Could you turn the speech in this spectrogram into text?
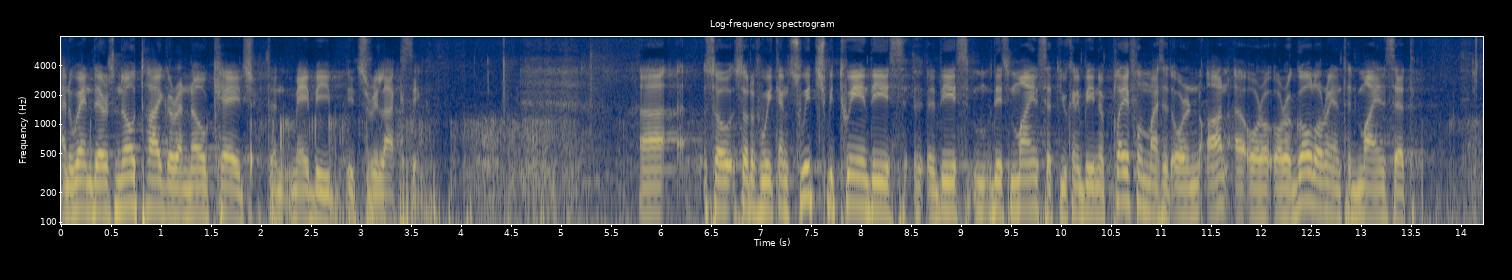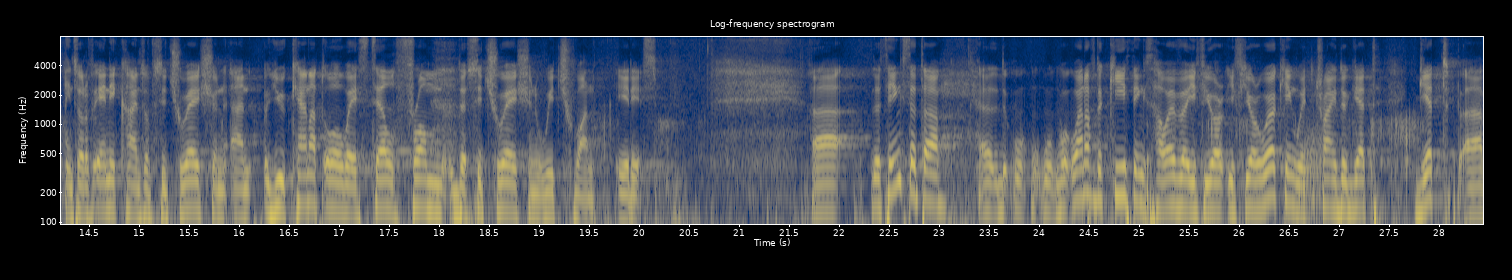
And when there's no tiger and no cage, then maybe it's relaxing. Uh, so sort of we can switch between these, these, this mindset. You can be in a playful mindset or, an un, uh, or, or a goal-oriented mindset in sort of any kinds of situation, and you cannot always tell from the situation which one it is. Uh, the things that are uh, one of the key things, however, if you're if you're working with trying to get get uh,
